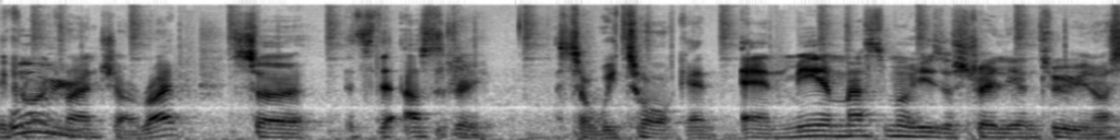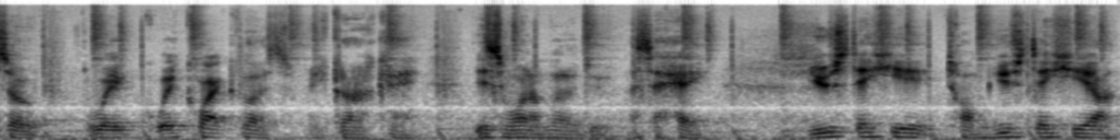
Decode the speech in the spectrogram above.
Ooh. Cruncher, right? So it's the us three. So we talk, and, and me and Massimo, he's Australian too, you know, so we're, we're quite close. We go, okay, this is what I'm gonna do. I say, hey, you stay here, Tom, you stay here.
